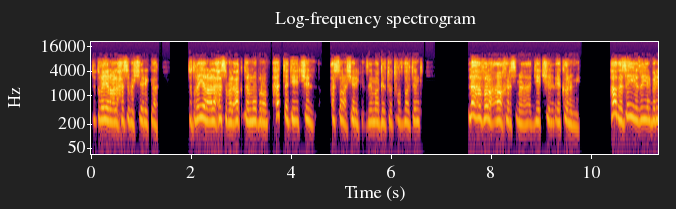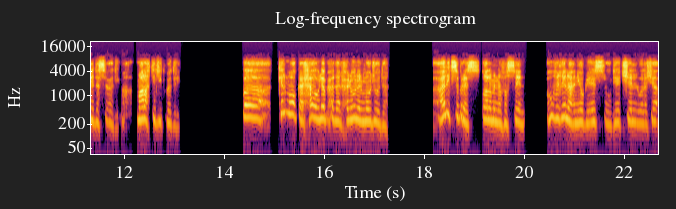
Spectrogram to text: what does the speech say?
تتغير على حسب الشركة تتغير على حسب العقد المبرم. حتى DHL أسرع شركة زي ما قلت وتفضلت أنت. لها فرع آخر اسمه DHL economy هذا زي زي البريد السعودي ما, ما راح تجيك بدري. فكل موقع يحاول يبحث الحلول الموجودة. AliExpress طالما إنه في الصين هو في غنى عن UPS و DHL والأشياء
